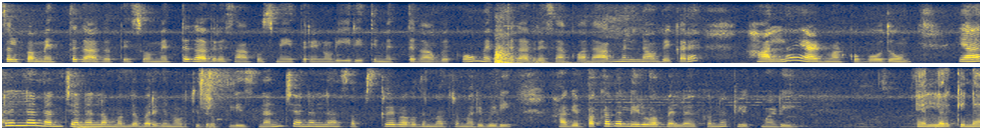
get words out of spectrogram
ಸ್ವಲ್ಪ ಮೆತ್ತಗಾಗುತ್ತೆ. ಸೊ, ಮೆತ್ತಗಾದರೆ ಸಾಕು ಸ್ನೇಹಿತರೆ. ನೋಡಿ, ಈ ರೀತಿ ಮೆತ್ತಗಾಗಬೇಕು. ಮೆತ್ತಗಾದರೆ ಸಾಕು. ಅದಾದಮೇಲೆ ನಾವು ಬೇಕಾದ್ರೆ ಹಾಲನ್ನ ಆ್ಯಡ್ ಮಾಡ್ಕೋಬೋದು. ಯಾರೆಲ್ಲ ನನ್ನ ಚಾನಲ್ನ ಮೊದಲ ಬಾರಿಗೆ ನೋಡ್ತಿದ್ರು ಪ್ಲೀಸ್ ನನ್ನ ಚಾನಲ್ನ ಸಬ್ಸ್ಕ್ರೈಬ್ ಆಗೋದನ್ನು ಮಾತ್ರ ಮರಿಬೇಡಿ. ಹಾಗೆ ಪಕ್ಕದಲ್ಲಿರುವ ಬೆಲ್ಲೈಕನ್ನು ಕ್ಲಿಕ್ ಮಾಡಿ. ಎಲ್ಲರಿಗಿಂತ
